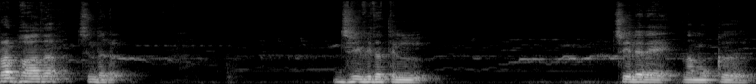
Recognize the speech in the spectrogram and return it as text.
പ്രഭാത ചിന്തകൾ. ജീവിതത്തിൽ ചിലരെ നമുക്ക്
